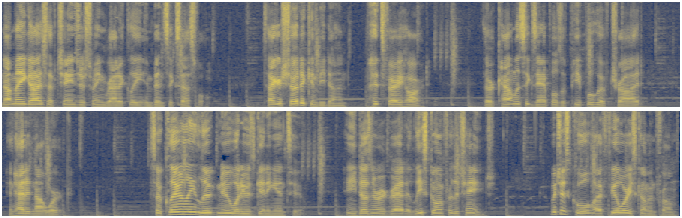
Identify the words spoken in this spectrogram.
Not many guys have changed their swing radically and been successful. Tiger showed it can be done, but it's very hard. There are countless examples of people who have tried and had it not work. So clearly, Luke knew what he was getting into, and he doesn't regret at least going for the change. Which is cool, I feel where he's coming from.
